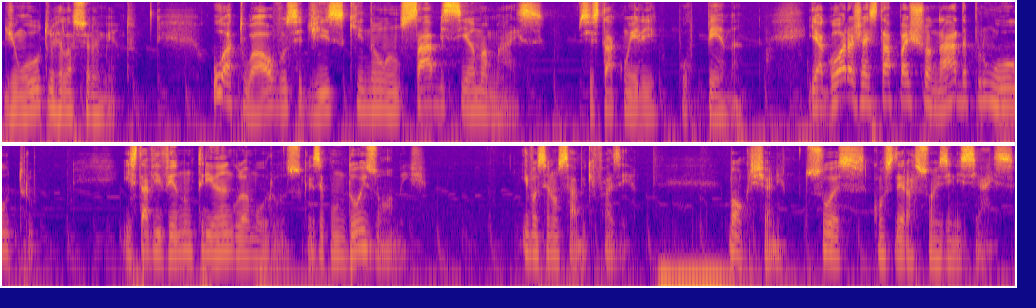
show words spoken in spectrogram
de um outro relacionamento. O atual você diz que não sabe se ama mais. Se está com ele por pena e agora já está apaixonada por um outro e está vivendo um triângulo amoroso, quer dizer, com dois homens. E você não sabe o que fazer. Bom, Cristiane, suas considerações iniciais.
